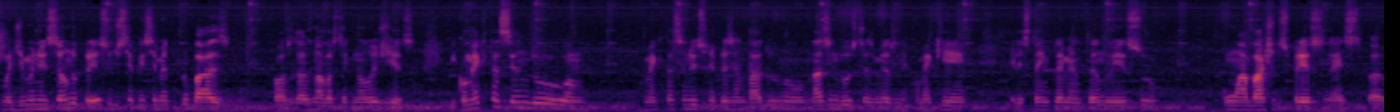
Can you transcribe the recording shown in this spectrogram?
uma diminuição do preço de sequenciamento para o base, né, por causa das novas tecnologias. E como é que está sendo como é que está sendo isso representado no, nas indústrias mesmo, né? Como é que eles estão implementando isso com a baixa dos preços, né? Ah,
